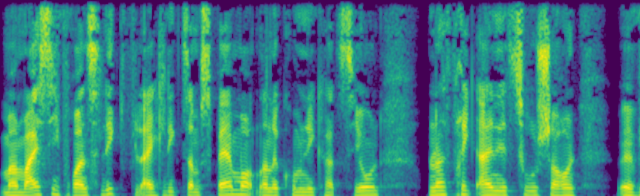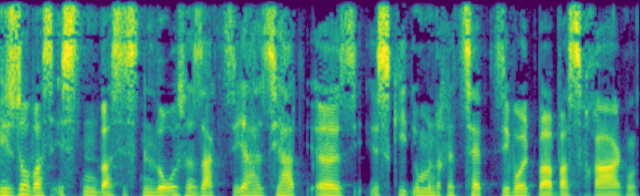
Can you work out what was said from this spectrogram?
Man weiß nicht, woran es liegt. Vielleicht liegt es am Spam-Ordner an der Kommunikation. Und dann fragt eine Zuschauerin, äh, wieso, was ist denn, was ist denn los? Und dann sagt sie, ja, sie hat, äh, es geht um ein Rezept, sie wollte mal was fragen.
